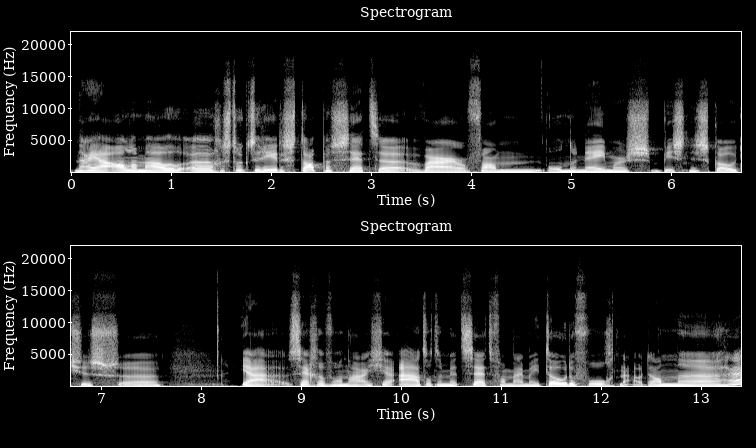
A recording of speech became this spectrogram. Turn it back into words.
nou ja, allemaal uh, gestructureerde stappen zetten waarvan ondernemers, business coaches uh, ja, zeggen van nou, als je A tot en met Z van mijn methode volgt, nou dan, hè,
